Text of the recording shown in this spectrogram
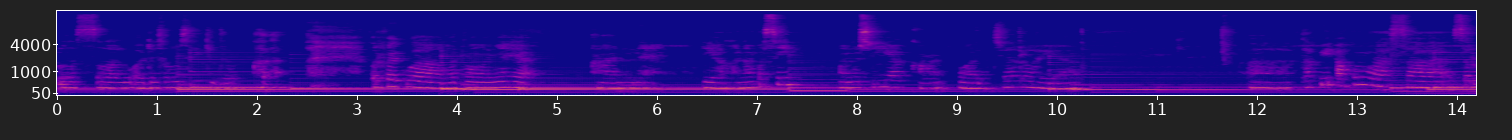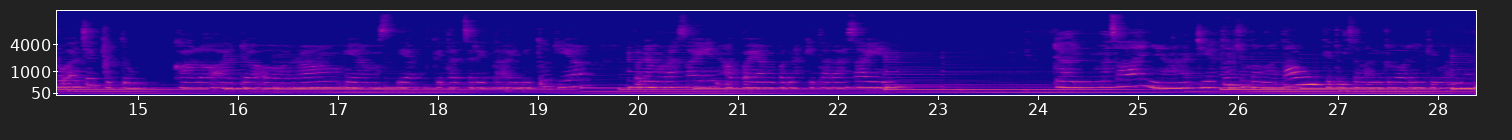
plus selalu ada solusi gitu. Perfect banget maunya ya aneh. Ya kenapa sih? Manusia kan wajar lah ya. Uh, tapi aku ngerasa seru aja gitu kalau ada orang yang setiap kita ceritain itu dia pernah ngerasain apa yang pernah kita rasain. Dan masalahnya dia tuh juga nggak tahu gitu jalan keluarnya gimana.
